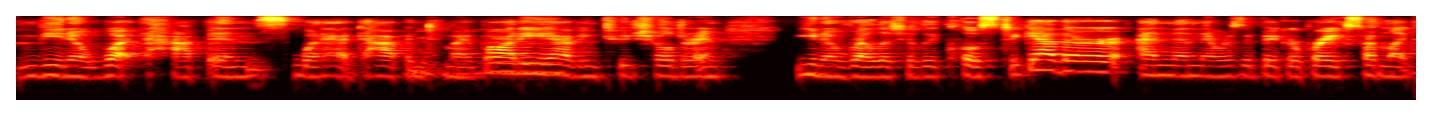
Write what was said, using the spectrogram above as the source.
you know what happens what had happened to my body mm-hmm. having two children you know relatively close together and then there was a bigger break so i'm like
